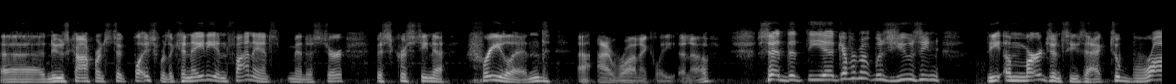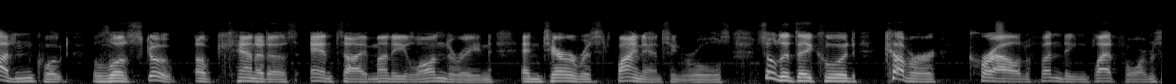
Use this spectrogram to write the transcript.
uh, a news conference took place where the Canadian Finance Minister, Miss Christina Freeland, uh, ironically enough, said that the uh, government was using the Emergencies Act to broaden, quote, the scope of Canada's anti money laundering and terrorist financing rules so that they could cover crowdfunding platforms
